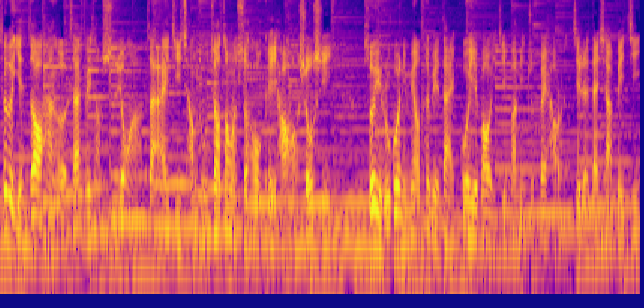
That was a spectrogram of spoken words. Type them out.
这个眼罩和耳塞非常实用啊，在埃及长途交通的时候可以好好休息。所以如果你没有特别带过夜包，已经帮你准备好了，记得带下飞机。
